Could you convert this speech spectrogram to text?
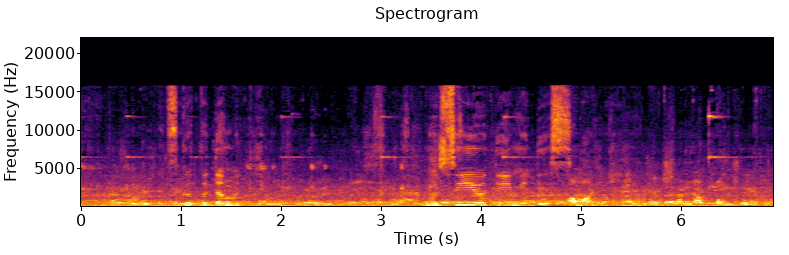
Let's go to the mu- Museo de Medici. Ama işlem yapmamış olduk.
